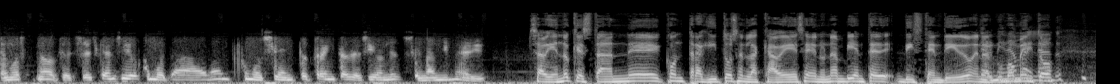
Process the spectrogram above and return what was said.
Hemos, no, pues es que han sido como ya eran como 130 sesiones en año y medio. Sabiendo que están eh, con traguitos en la cabeza, en un ambiente distendido, en algún momento. bailando.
